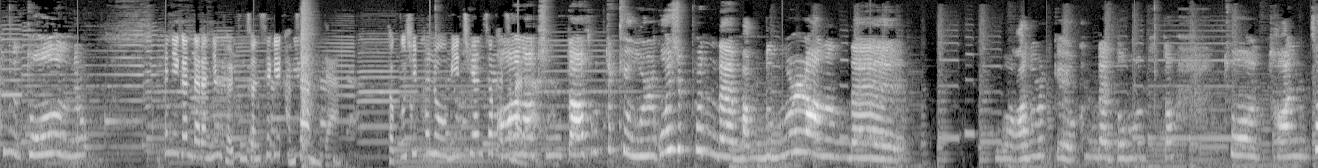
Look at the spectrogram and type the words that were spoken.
근데 저는 이렇게 한이간다라님 별풍선 3개 감사합니다. 덕구시 팔로우미 취한 척 하지 아, 나 마라. 진짜 솔직히 울고 싶은데 막 눈물 나는데 뭐 안 울게요. 근데 너무 진짜 저 잔차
